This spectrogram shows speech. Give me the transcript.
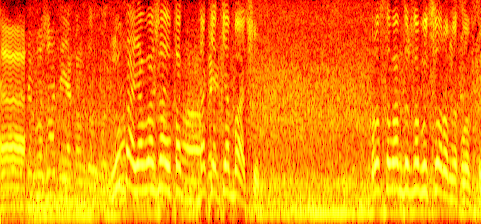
Е, Можете вважати, як вам завгодно. ну так, я вважаю так, так як я бачу. Просто вам должно бути соромно, хлопці.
